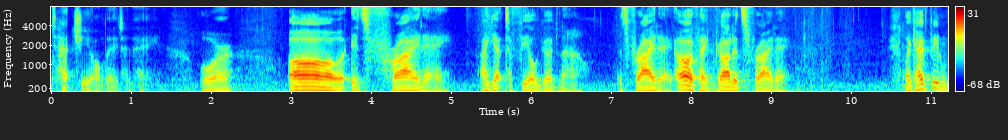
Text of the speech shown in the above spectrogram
tetchy all day today. Or, oh, it's Friday. I get to feel good now. It's Friday. Oh, thank God it's Friday. Like I've been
